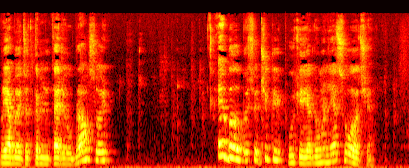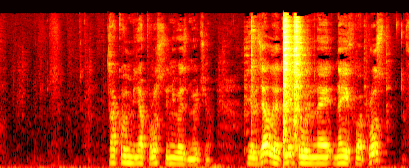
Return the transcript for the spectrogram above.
я бы этот комментарий убрал свой, и было бы все чики-пуки. Я думаю, нет, сволочи. Так вы меня просто не возьмете. Я взял и ответил на, на их вопрос в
